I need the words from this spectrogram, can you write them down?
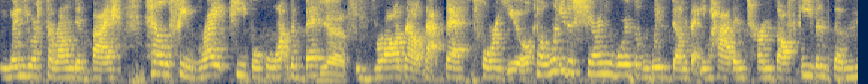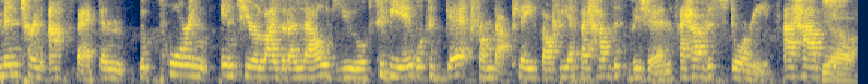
when you're surrounded by healthy, right people who want the best, yes. draws out that best for you. So I want you to share any words of wisdom that you have in terms of even the mentoring aspect and the pouring into your life that allowed you to be able to get from that place of, yes, I have this vision, I have this story, I have yeah.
